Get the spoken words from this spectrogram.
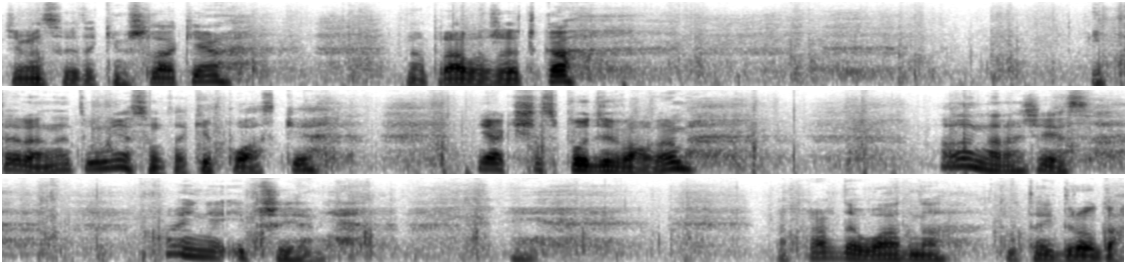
Idziemy sobie takim szlakiem. Na prawo rzeczka. I tereny tu nie są takie płaskie, jak się spodziewałem. Ale na razie jest fajnie i przyjemnie. I naprawdę ładna tutaj droga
